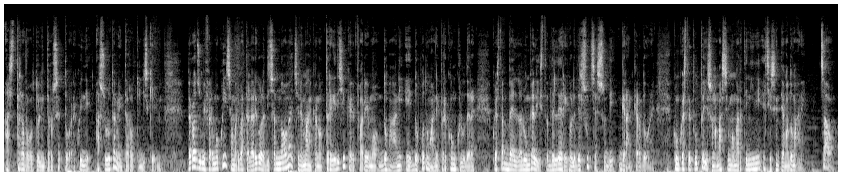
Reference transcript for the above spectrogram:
ha stravolto l'intero settore, quindi assolutamente ha rotto gli schemi. Per oggi mi fermo qui, siamo arrivati alla regola 19, ce ne mancano 13 che faremo domani e dopodomani per concludere questa bella lunga lista delle regole del successo di Gran Cardone. Con questo è tutto, io sono Massimo Martinini e ci sentiamo domani. Ciao!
